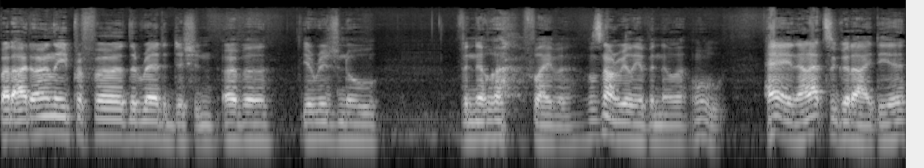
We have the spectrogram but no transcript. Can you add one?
but I'd only prefer the red edition over the original vanilla flavor. It's not really a vanilla. Ooh. Hey, now that's a good idea.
